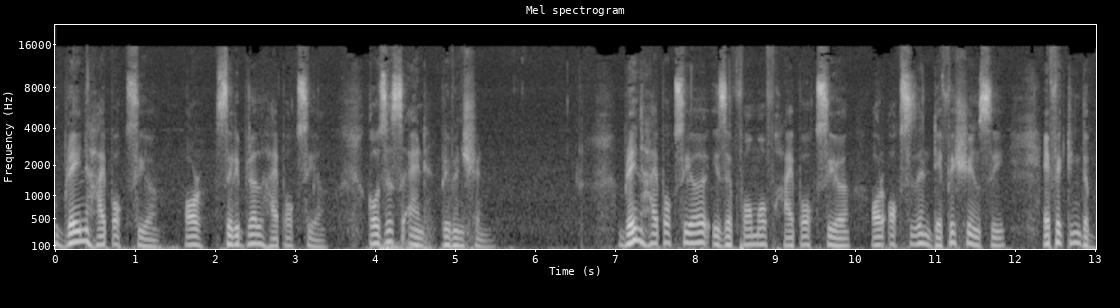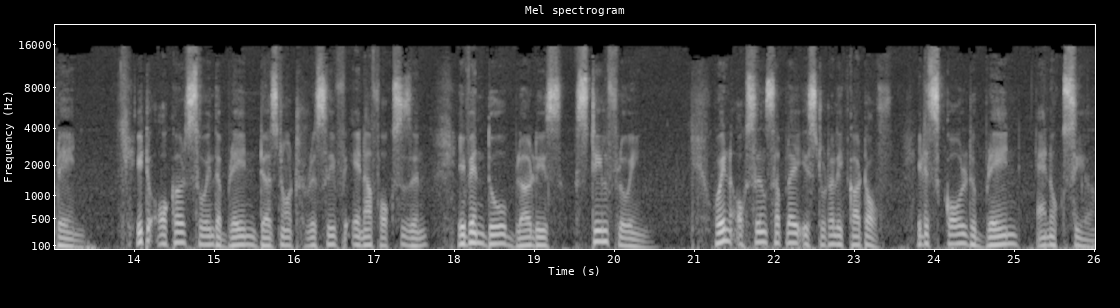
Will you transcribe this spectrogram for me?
Brain hypoxia or cerebral hypoxia causes and prevention. Brain hypoxia is a form of hypoxia or oxygen deficiency affecting the brain. It occurs when the brain does not receive enough oxygen even though blood is still flowing. When oxygen supply is totally cut off, it is called brain anoxia.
